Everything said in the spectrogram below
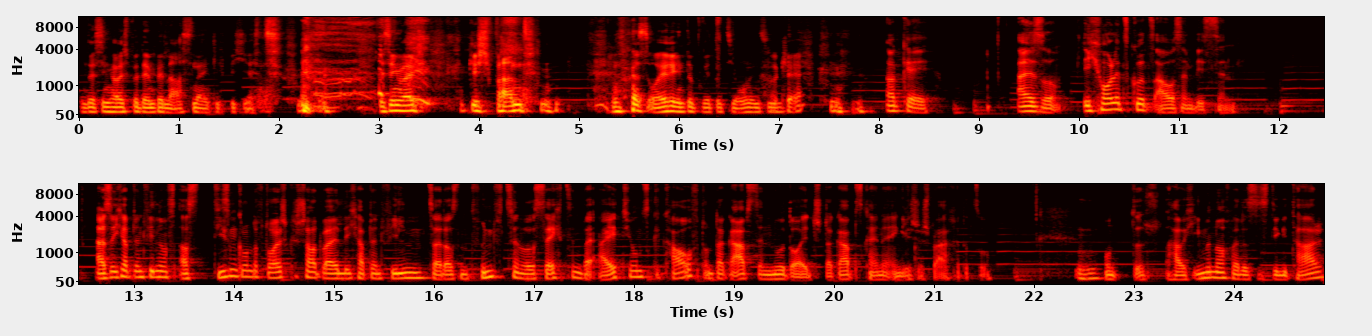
Und deswegen habe ich es bei dem belassen eigentlich bis jetzt. deswegen war ich gespannt, was eure Interpretationen sind. Okay. Okay, also, ich hole jetzt kurz aus ein bisschen. Also ich habe den Film aus, aus diesem Grund auf Deutsch geschaut, weil ich habe den Film 2015 oder 16 bei iTunes gekauft und da gab es den nur Deutsch, da gab es keine englische Sprache dazu. Mhm. Und das habe ich immer noch, weil das ist digital.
